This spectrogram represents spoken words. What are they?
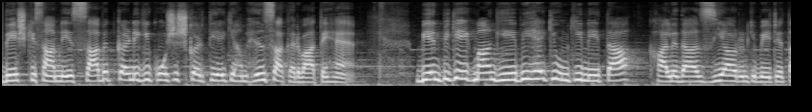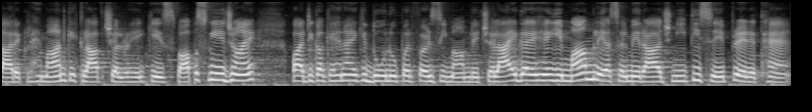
देश के सामने साबित करने की कोशिश करती है कि हम हिंसा करवाते हैं। बीएनपी की एक मांग ये भी है कि उनकी नेता खालिदा जिया और उनके बेटे तारिक रहमान के खिलाफ चल रहे केस वापस लिए जाएँ। पार्टी का कहना है कि दोनों पर फर्जी मामले चलाए गए हैं। ये मामले असल में राजनीति से प्रेरित हैं।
